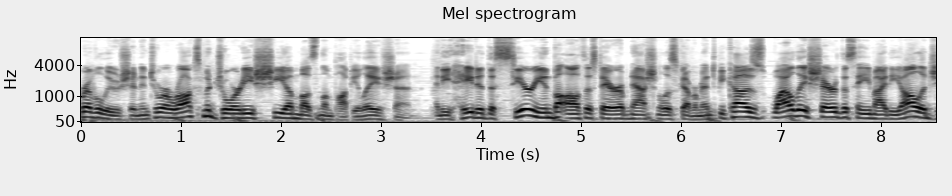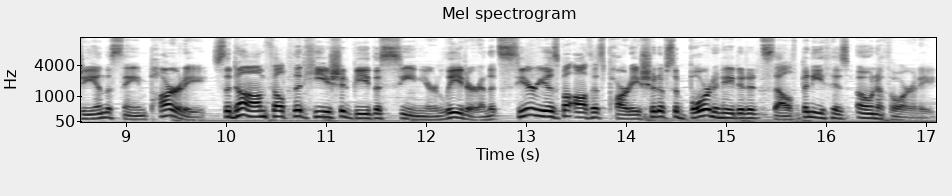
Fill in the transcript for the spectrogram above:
Revolution into Iraq's majority Shia Muslim population. And he hated the Syrian Ba'athist Arab nationalist government because, while they shared the same ideology and the same party, Saddam felt that he should be the senior leader and that Syria's Ba'athist party should have subordinated itself beneath his own authority,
